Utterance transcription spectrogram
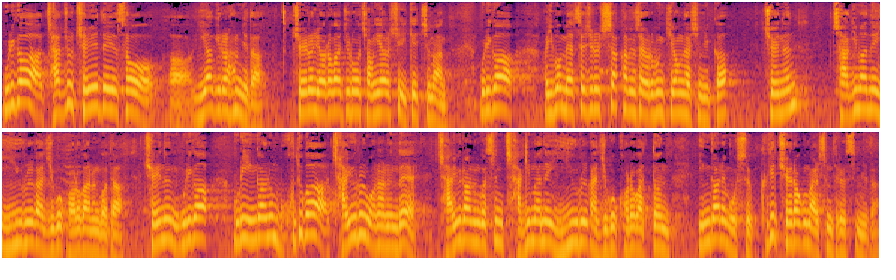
우리가 자주 죄에 대해서 어, 이야기를 합니다. 죄를 여러 가지로 정의할 수 있겠지만 우리가 이번 메시지를 시작하면서 여러분 기억나십니까? 죄는 자기만의 이유를 가지고 걸어가는 거다. 죄는 우리가 우리 인간은 모두가 자유를 원하는데 자유라는 것은 자기만의 이유를 가지고 걸어갔던 인간의 모습. 그게 죄라고 말씀드렸습니다.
